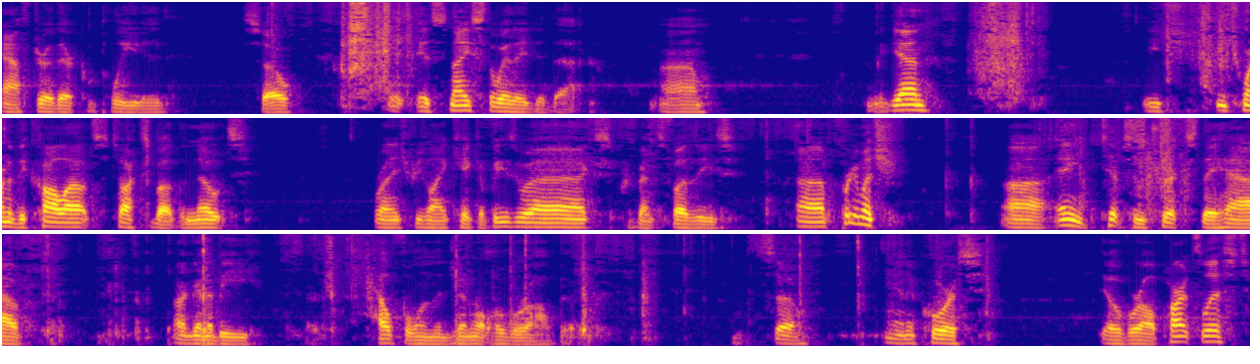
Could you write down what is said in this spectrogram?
after they're completed. So it, it's nice the way they did that. Um, again, each each one of the callouts talks about the notes. Run HP line cake up beeswax, prevents fuzzies. Uh, pretty much uh, any tips and tricks they have are going to be helpful in the general overall build. So, and of course, the overall parts list.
